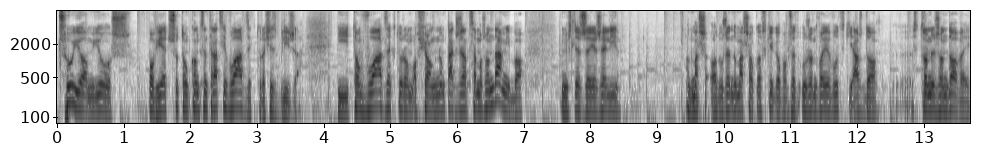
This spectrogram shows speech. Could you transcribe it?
czują już w powietrzu tą koncentrację władzy, która się zbliża. I tą władzę, którą osiągną także nad samorządami, bo myślę, że jeżeli od, od Urzędu Marszałkowskiego poprzez Urząd Wojewódzki aż do e, strony rządowej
